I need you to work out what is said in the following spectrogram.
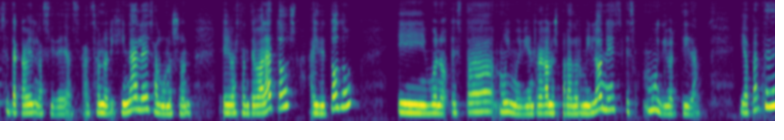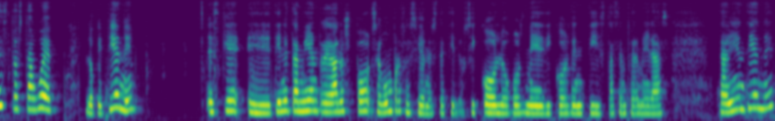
se te acaben las ideas. Ah, son originales, algunos son eh, bastante baratos, hay de todo. Y bueno, está muy muy bien. Regalos para dormilones, es muy divertida. Y aparte de esto, esta web lo que tiene es que eh, tiene también regalos por, según profesiones, es decir, psicólogos, médicos, dentistas, enfermeras. También tiene,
